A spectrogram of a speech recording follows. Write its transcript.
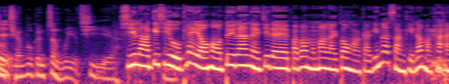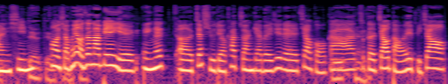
都全部跟政府有契约。是啦，其实有可以用哈，对咱的这个爸爸妈妈来讲啊，家己那上去，那嘛较安心。对对。哦，小朋友在那边也应该呃接受到较专业的这个教狗加这个教导，也比较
